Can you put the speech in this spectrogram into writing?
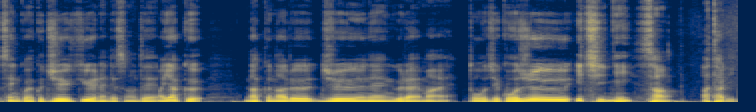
1519年ですので、まあ、約亡くなる10年ぐらい前、当時51、2、3あたり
